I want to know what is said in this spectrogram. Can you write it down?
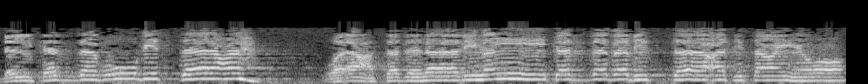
بل كذبوا بالساعة وأعتدنا لمن كذب بالساعة سعيرا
